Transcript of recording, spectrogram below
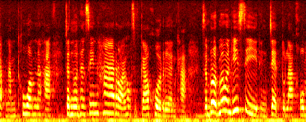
จากน้ำท่วมนะคะจำนวนทั้งสิ้น 569 ครัวเรือนค่ะสำรวจเมื่อวันที่ 4 ถึง 7 ตุลาคม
